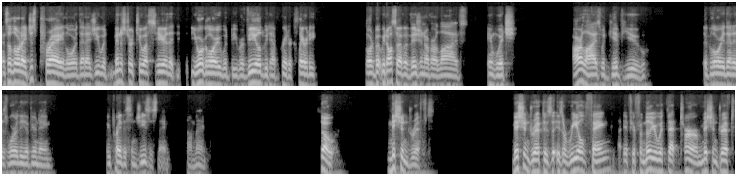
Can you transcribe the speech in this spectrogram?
And so, Lord, I just pray, Lord, that as you would minister to us here, that your glory would be revealed, we'd have greater clarity, Lord, but we'd also have a vision of our lives in which our lives would give you the glory that is worthy of your name. We pray this in Jesus' name. Amen. So, mission drift. Mission drift is, is a real thing. If you're familiar with that term, mission drift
